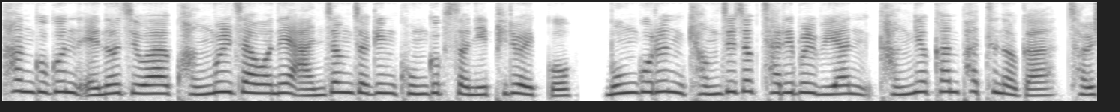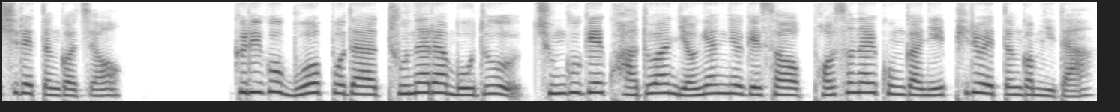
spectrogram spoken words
한국은 에너지와 광물 자원의 안정적인 공급선이 필요했고, 몽골은 경제적 자립을 위한 강력한 파트너가 절실했던 거죠. 그리고 무엇보다 두 나라 모두 중국의 과도한 영향력에서 벗어날 공간이 필요했던 겁니다.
